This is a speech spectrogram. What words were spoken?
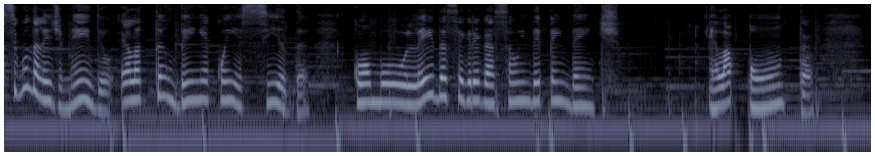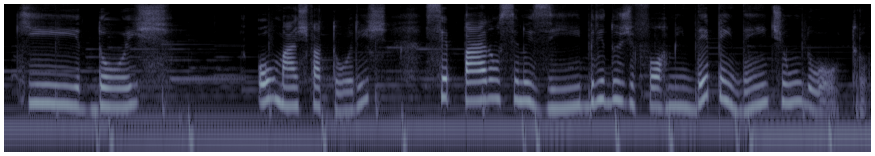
a segunda lei de Mendel, ela também é conhecida como lei da segregação independente. Ela aponta que dois ou mais fatores separam-se nos híbridos de forma independente um do outro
